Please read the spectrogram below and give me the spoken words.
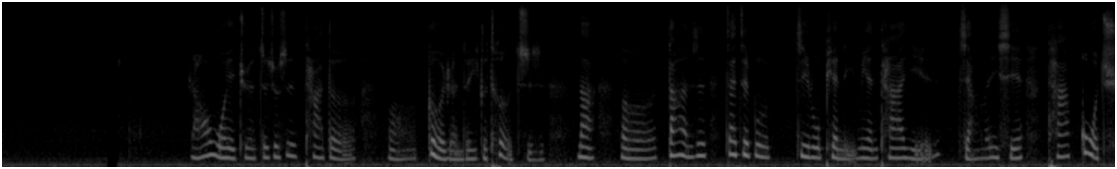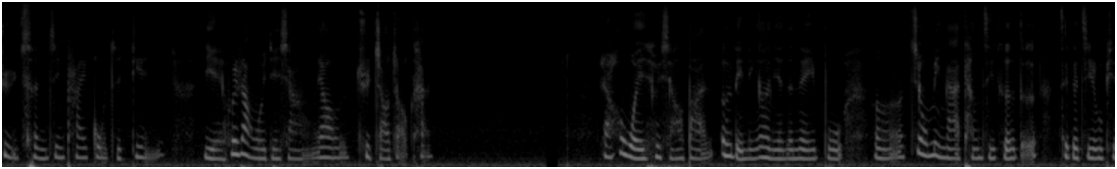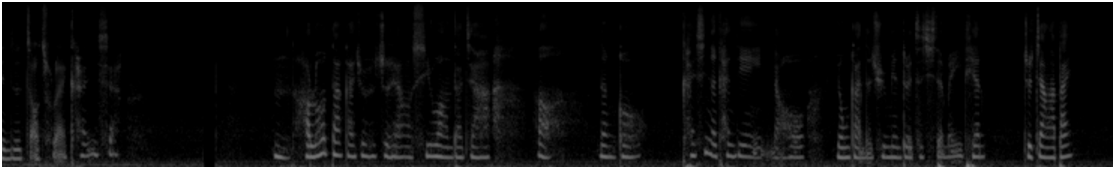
然后我也觉得这就是他的呃个人的一个特质。那呃，当然是在这部纪录片里面，他也讲了一些他过去曾经拍过的电影，也会让我有点想要去找找看。然后我也会想要把二零零二年的那一部，呃，救命啊，唐吉诃德这个纪录片就找出来看一下。嗯，好喽，大概就是这样。希望大家啊能够开心的看电影，然后勇敢的去面对自己的每一天。就这样了，拜。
